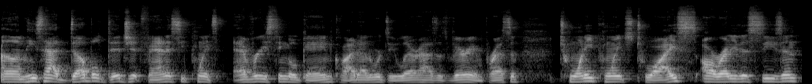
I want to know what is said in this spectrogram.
Um, he's had double digit fantasy points every single game. Clyde Edwards-Helaire has is very impressive. 20 points twice already this season.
